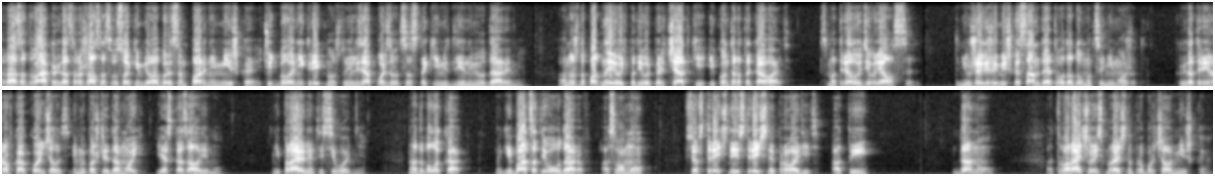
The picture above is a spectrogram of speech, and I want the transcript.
Раза два, когда сражался с высоким белобрысым парнем Мишка, чуть было не крикнул, что нельзя пользоваться с такими длинными ударами, а нужно подныривать под его перчатки и контратаковать. Смотрел и удивлялся. Да неужели же Мишка сам до этого додуматься не может? Когда тренировка окончилась и мы пошли домой, я сказал ему, неправильно ты сегодня. Надо было как? Нагибаться от его ударов, а самому все встречное и встречное проводить, а ты? Да ну. Отворачиваясь, мрачно пробурчал Мишка.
